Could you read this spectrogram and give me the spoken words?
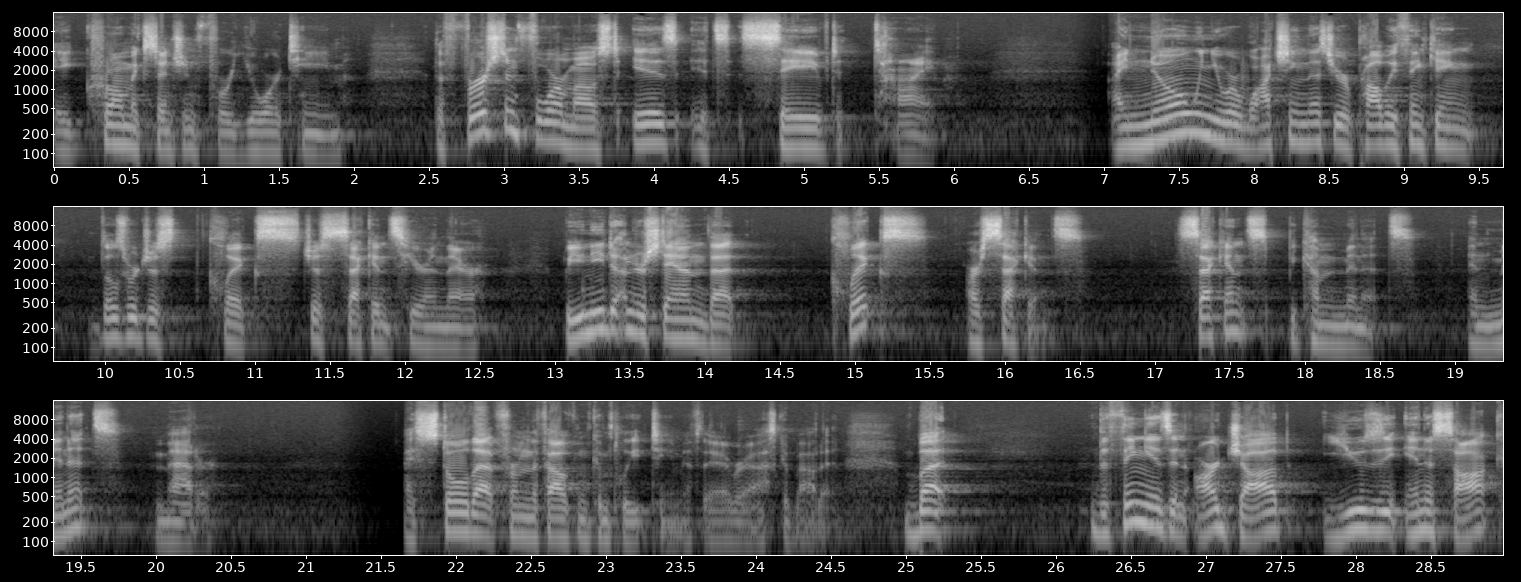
a Chrome extension for your team. The first and foremost is it's saved time. I know when you were watching this, you were probably thinking, those were just clicks, just seconds here and there. But you need to understand that clicks are seconds. Seconds become minutes, and minutes matter. I stole that from the Falcon Complete team if they ever ask about it. But the thing is, in our job, using in a SOC,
